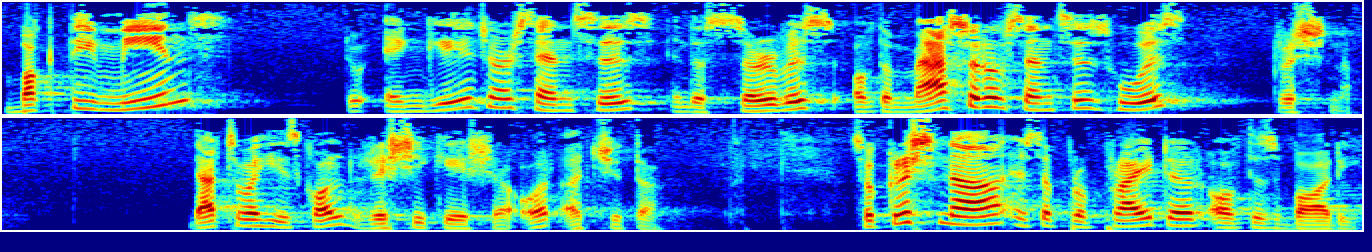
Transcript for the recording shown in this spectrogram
Bhakti means to engage our senses in the service of the master of senses who is Krishna. That's why he is called Rishikesha or Achyuta. So Krishna is the proprietor of this body.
